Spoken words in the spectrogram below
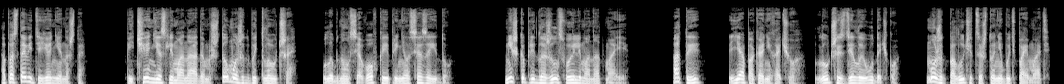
а поставить ее не на что. Печенье с лимонадом, что может быть лучше? — улыбнулся Вовка и принялся за еду. Мишка предложил свой лимонад Майе. «А ты?» «Я пока не хочу. Лучше сделаю удочку. Может, получится что-нибудь поймать».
